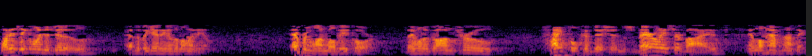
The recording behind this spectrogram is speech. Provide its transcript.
What is he going to do at the beginning of the millennium? Everyone will be poor. They will have gone through frightful conditions, barely survived, and will have nothing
